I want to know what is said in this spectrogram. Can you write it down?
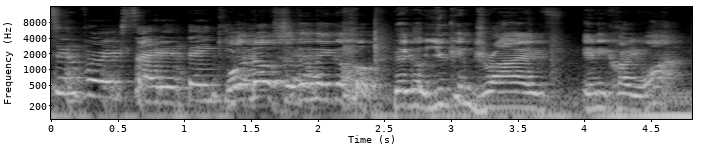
super excited. Thank you. well no so then they go they go you can drive any car you want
